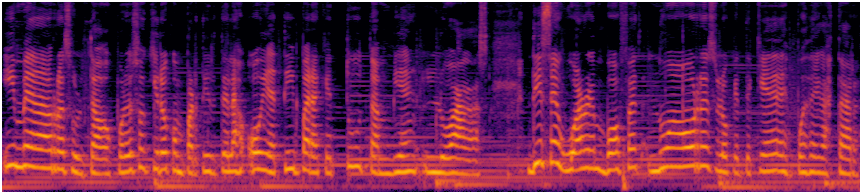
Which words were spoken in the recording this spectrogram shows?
y me ha dado resultados. Por eso quiero compartírtelas hoy a ti para que tú también lo hagas. Dice Warren Buffett, no ahorres lo que te quede después de gastar,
